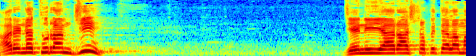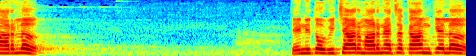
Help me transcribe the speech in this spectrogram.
अरे नथुराम जी ज्यांनी या राष्ट्रपतीला मारलं त्यांनी तो विचार मारण्याचं काम केलं.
